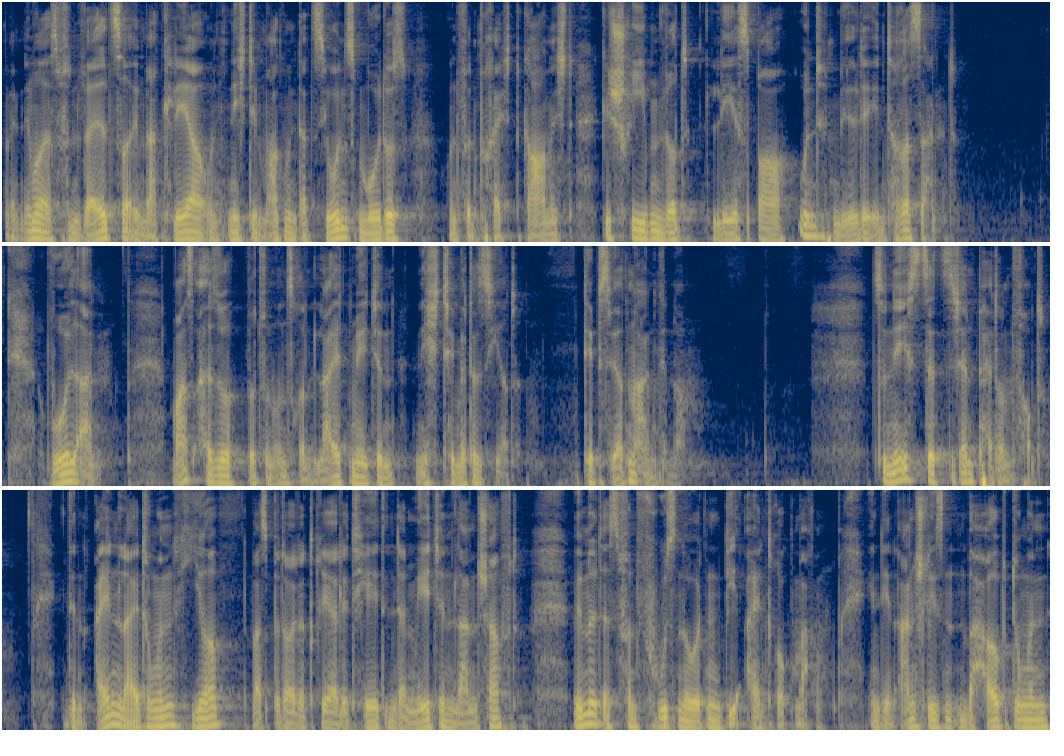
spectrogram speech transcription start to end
wenn immer es von Wälzer im Erklär- und nicht im Argumentationsmodus und von Precht gar nicht geschrieben wird, lesbar und milde interessant. Wohlan. Was also wird von unseren Leitmedien nicht thematisiert? Tipps werden angenommen. Zunächst setzt sich ein Pattern fort. In den Einleitungen hier, was bedeutet Realität in der Medienlandschaft, wimmelt es von Fußnoten, die Eindruck machen. In den anschließenden Behauptungen,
